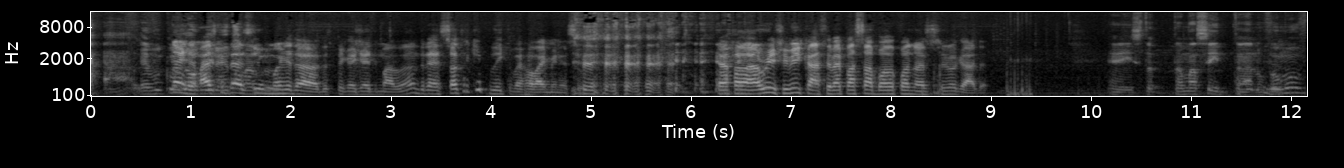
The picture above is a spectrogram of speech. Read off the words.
leva o clã Não, ainda mais que o Brasil manja da, das pegadinhas de malandro, é só trick play que vai rolar em Minnesota. o cara fala, Riff, vem cá, você vai passar a bola pra nós essa jogada. É isso, estamos aceitando. Vamos.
